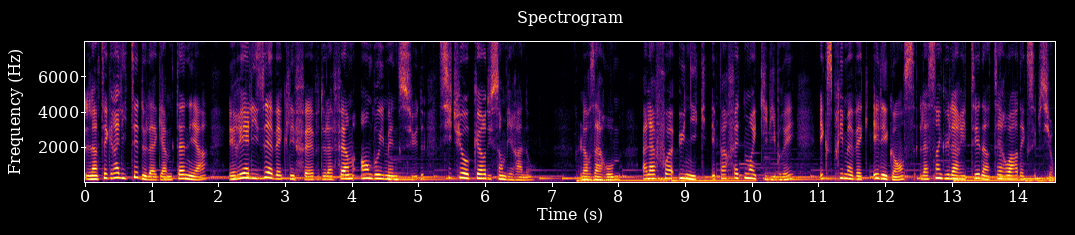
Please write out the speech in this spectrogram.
L'intégralité de la gamme Tanea est réalisée avec les fèves de la ferme Amboimen Sud, située au cœur du Sambirano. Leurs arômes, à la fois uniques et parfaitement équilibrés, expriment avec élégance la singularité d'un terroir d'exception.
